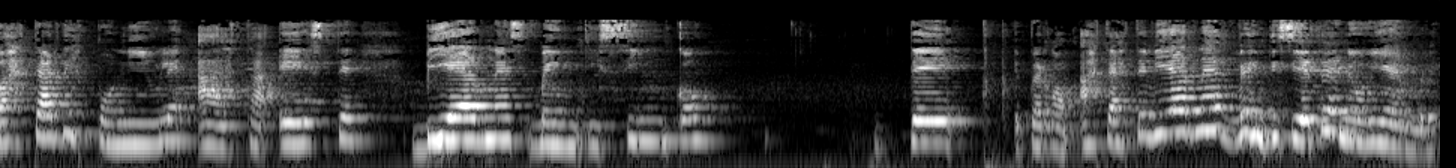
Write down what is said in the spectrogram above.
Va a estar disponible hasta este viernes 25 de, perdón, hasta este viernes 27 de noviembre.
